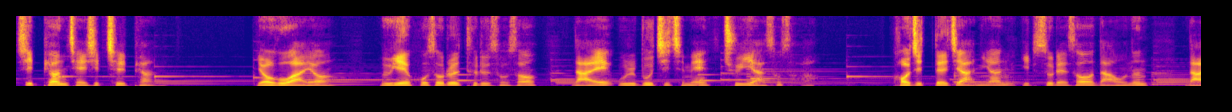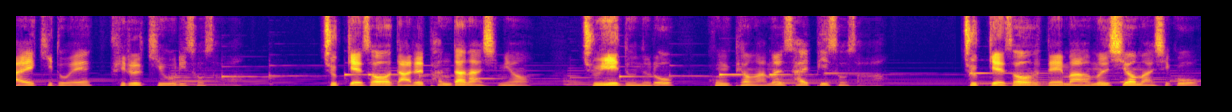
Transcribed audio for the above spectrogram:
시편 제17편. 여호와여 의의 호소를 들으소서. 나의 울부짖음에 주의하소서. 거짓되지 아니한 입술에서 나오는 나의 기도에 귀를 기울이소서. 주께서 나를 판단하시며 주의 눈으로 공평함을 살피소서. 주께서 내 마음을 시험하시고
